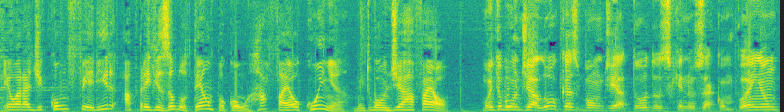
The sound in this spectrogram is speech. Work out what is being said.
É hora de conferir a previsão do tempo com Rafael Cunha. Muito bom dia, Rafael. Muito bom dia, Lucas. Bom dia a todos que nos acompanham.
